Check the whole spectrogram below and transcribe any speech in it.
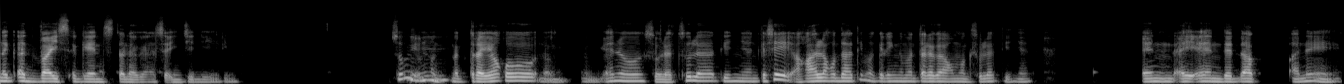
nag-advise against talaga sa engineering. So, yun nag Mm. nag-try ako, nag nag-ano, sulat-sulat, ganyan. Kasi akala ko dati magaling naman talaga akong magsulat, ganyan. And I ended up ano, eh,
